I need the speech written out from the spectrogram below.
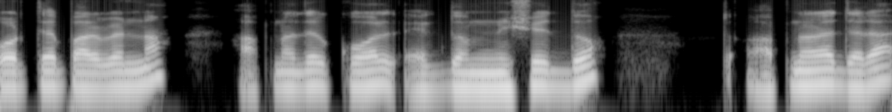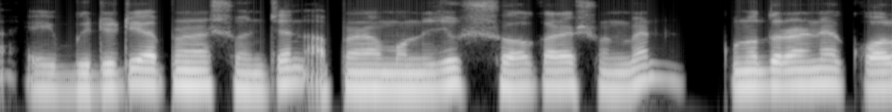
করতে পারবেন না। আপনাদের কল একদম নিষিদ্ধ। তো আপনারা যারা এই ভিডিওটি আপনারা শুনছেন, আপনারা মনোযোগ সহকারে শুনবেন। কোনো ধরনের কল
